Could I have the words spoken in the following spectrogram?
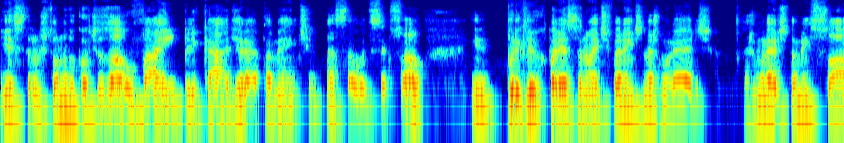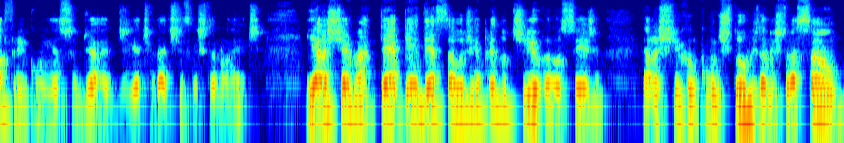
E esse transtorno do cortisol vai implicar diretamente na saúde sexual. E, por incrível que pareça, não é diferente nas mulheres. As mulheres também sofrem com isso, de, de atividade física extenuante. E elas chegam até a perder a saúde reprodutiva, ou seja, elas ficam com distúrbios da menstruação,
